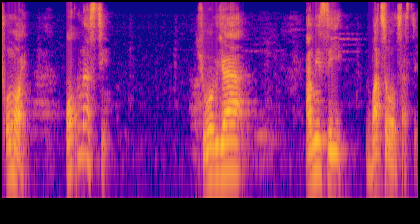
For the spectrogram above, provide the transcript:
সময় কখন আসছে? শুভ বিজয়া। আমি শ্রী বাৎসবল শাস্ত্রী।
